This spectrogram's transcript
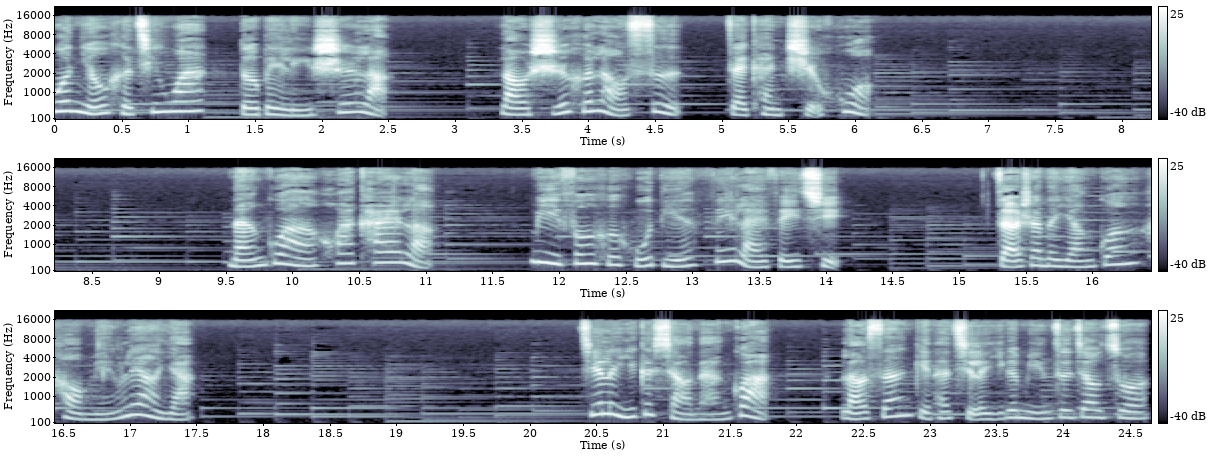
蜗牛和青蛙都被淋湿了，老十和老四。在看吃货。南瓜花开了，蜜蜂和蝴蝶飞来飞去。早上的阳光好明亮呀！接了一个小南瓜，老三给它起了一个名字，叫做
